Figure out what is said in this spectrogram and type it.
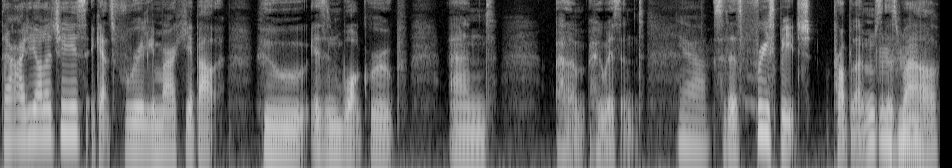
their ideologies, it gets really murky about who is in what group and um, who isn't. Yeah. So there's free speech problems mm-hmm. as well.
